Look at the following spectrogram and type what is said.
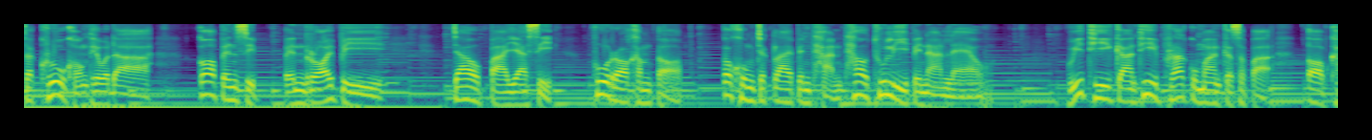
สักครู่ของเทวดาก็เป็นสิบเป็นร้อยปี เจ้าปายาสิ ผู้รอคำตอบก็คงจะกลายเป็นฐานเท่าทุลีไปนานแล้ว วิธีการที่พระกุมารกสสปะตอบค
